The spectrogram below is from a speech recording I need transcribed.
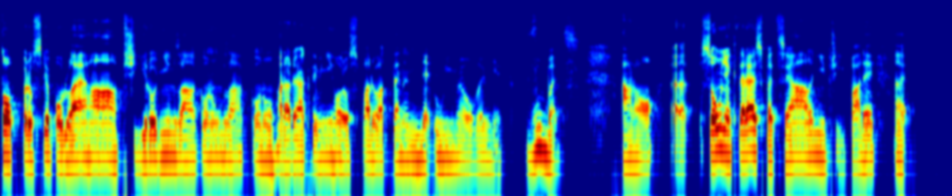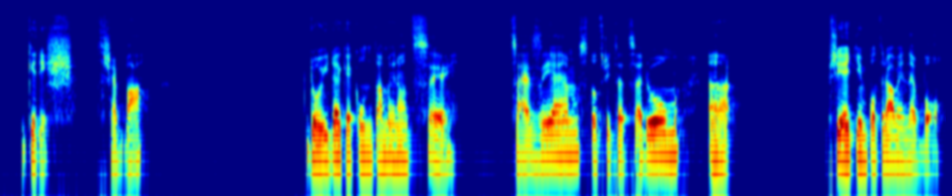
to prostě podléhá přírodním zákonům, zákonu radioaktivního rozpadu a ten neumíme ovlivnit. Vůbec. Ano, jsou některé speciální případy, když třeba dojde ke kontaminaci céziem 137, eh, přijetím potravy nebo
